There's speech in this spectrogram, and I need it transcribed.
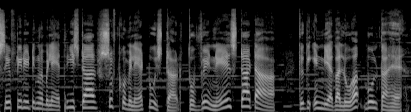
सेफ्टी रेटिंग में मिले हैं थ्री स्टार स्विफ्ट को मिले हैं टू स्टार तो विन इज़ टाटा क्योंकि इंडिया का लोहा बोलता है।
